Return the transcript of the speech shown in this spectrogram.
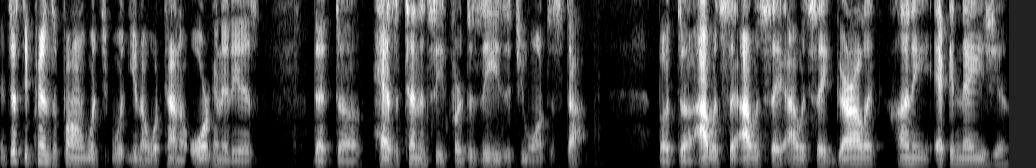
It just depends upon what, what you know, what kind of organ it is that uh, has a tendency for disease that you want to stop. But uh, I would say, I would say, I would say garlic, honey, echinacea,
